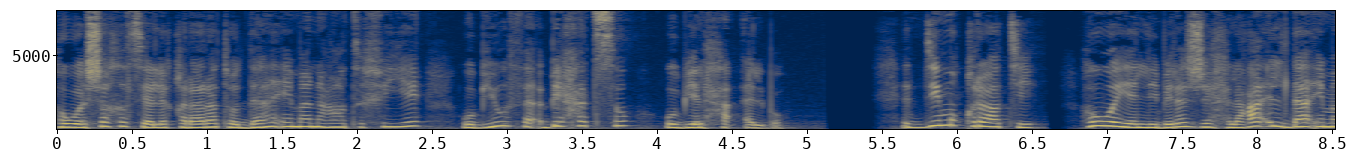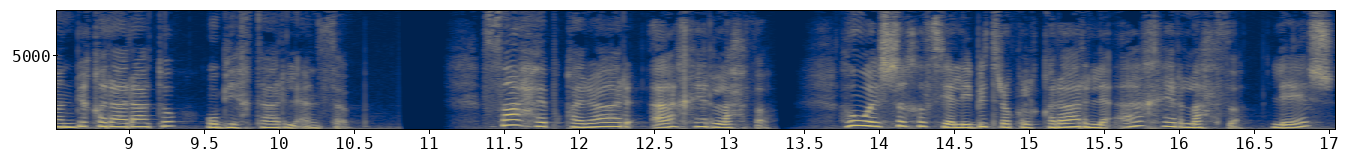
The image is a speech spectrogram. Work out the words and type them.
هو الشخص يلي قراراته دائما عاطفية وبيوثق بحدسه وبيلحق قلبه. الديمقراطي هو يلي بيرجح العقل دائما بقراراته وبيختار الأنسب. صاحب قرار آخر لحظة. هو الشخص يلي بيترك القرار لآخر لحظة. ليش؟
